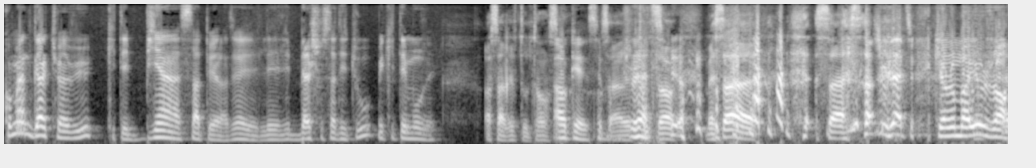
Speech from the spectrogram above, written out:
Combien de gars que tu as vu qui étaient bien sapés là, les, les belles chaussettes et tout, mais qui étaient mauvais? Ah, ça arrive tout le temps. Ça. Ok, c'est ça bon. arrive Je tout le temps. Mais ça, euh, ça, ça, Je voulais. Qui ont le maillot genre.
